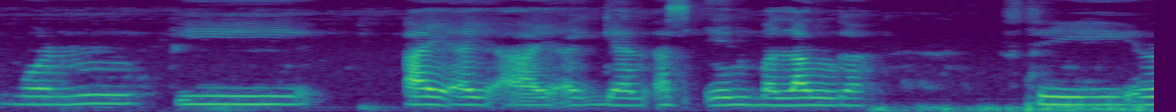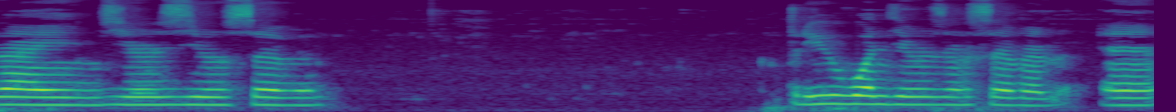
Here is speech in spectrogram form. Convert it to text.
1 P I I I again as in Balanga 39007 31007 uh,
